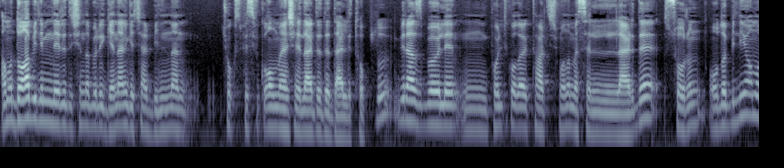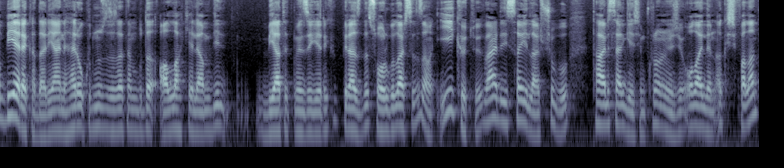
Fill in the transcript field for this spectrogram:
Ama doğa bilimleri dışında böyle genel geçer bilinen çok spesifik olmayan şeylerde de derli toplu. Biraz böyle m, politik olarak tartışmalı meselelerde sorun olabiliyor ama bir yere kadar. Yani her okuduğunuzda zaten bu da Allah kelamı değil biat etmenize gerek yok. Biraz da sorgularsınız ama iyi kötü verdiği sayılar şu bu tarihsel gelişim, kronoloji, olayların akışı falan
